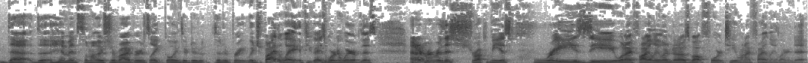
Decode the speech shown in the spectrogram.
the the him and some other survivors like going through the, the debris. Which, by the way, if you guys weren't aware of this, and I remember this struck me as crazy when I finally learned it. I was about fourteen when I finally learned it.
